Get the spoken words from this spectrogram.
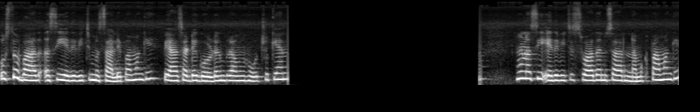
ਉਸ ਤੋਂ ਬਾਅਦ ਅਸੀਂ ਇਹਦੇ ਵਿੱਚ ਮਸਾਲੇ ਪਾਵਾਂਗੇ। ਪਿਆਜ਼ ਸਾਡੇ 골ਡਨ ਬਰਾਊਨ ਹੋ ਚੁੱਕੇ ਹਨ। ਹੁਣ ਅਸੀਂ ਇਹਦੇ ਵਿੱਚ ਸਵਾਦ ਅਨੁਸਾਰ ਨਮਕ ਪਾਵਾਂਗੇ।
